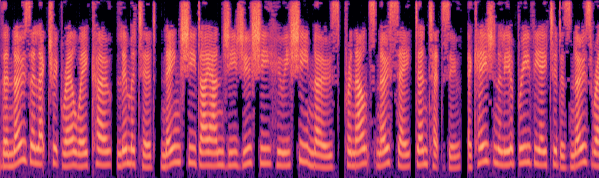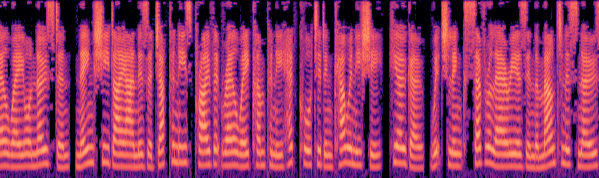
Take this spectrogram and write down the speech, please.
The Nose Electric Railway Co., Limited, Ningxi Dianji Zhuxi Huishi Nose pronounced Nosei Dentetsu, occasionally abbreviated as Nose Railway or Noseden. Ningxi Dian is a Japanese private railway company headquartered in Kawanishi, Hyogo, which links several areas in the mountainous Nose,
